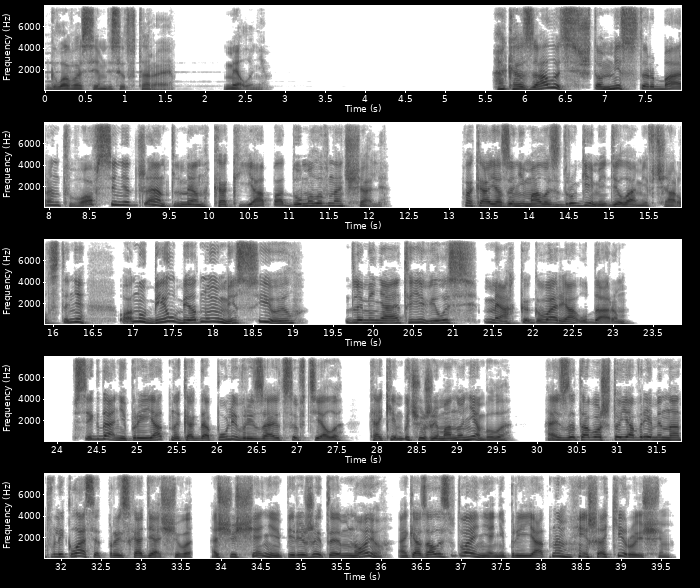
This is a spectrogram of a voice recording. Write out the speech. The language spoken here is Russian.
Глава 72. Мелани. Оказалось, что мистер Баррент вовсе не джентльмен, как я подумала вначале. Пока я занималась другими делами в Чарлстоне, он убил бедную мисс Сьюэлл. Для меня это явилось, мягко говоря, ударом. Всегда неприятно, когда пули врезаются в тело, каким бы чужим оно ни было. А из-за того, что я временно отвлеклась от происходящего, ощущение, пережитое мною, оказалось вдвойне неприятным и шокирующим.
